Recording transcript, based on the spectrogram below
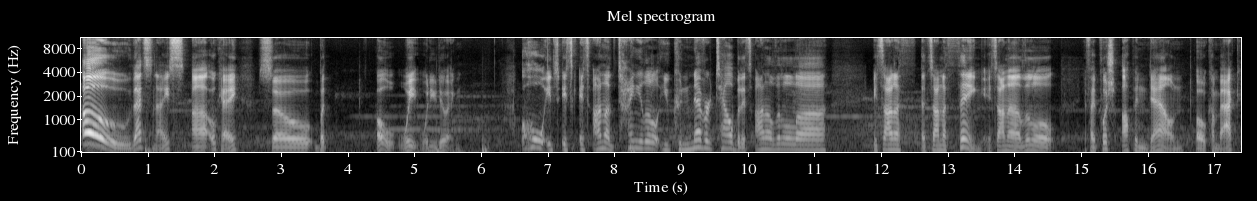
Oh, that's nice. Uh, okay. So, but, oh, wait, what are you doing? Oh, it's, it's, it's on a tiny little, you could never tell, but it's on a little, uh, it's on a, it's on a thing. It's on a little, if I push up and down, oh, come back.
